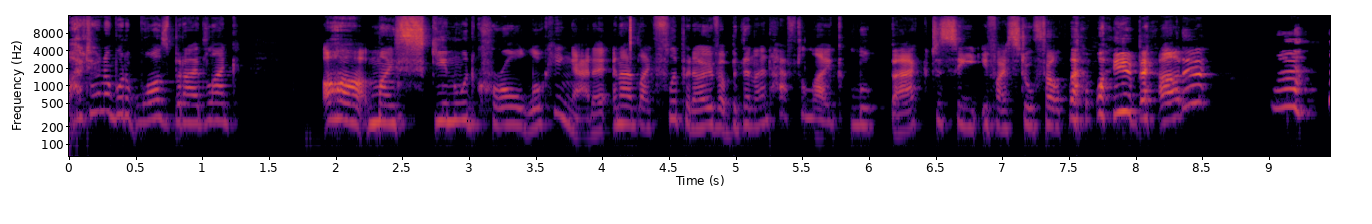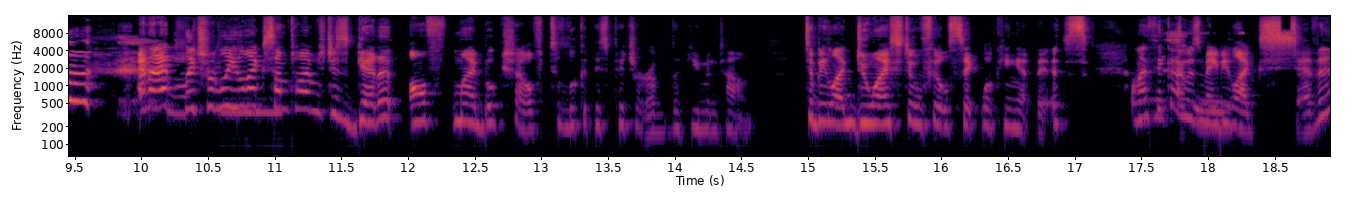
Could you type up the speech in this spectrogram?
i don't know what it was but i'd like oh my skin would crawl looking at it and i'd like flip it over but then i'd have to like look back to see if i still felt that way about it. And I'd literally like mm. sometimes just get it off my bookshelf to look at this picture of the human tongue to be like, do I still feel sick looking at this? And I think I was maybe like seven.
